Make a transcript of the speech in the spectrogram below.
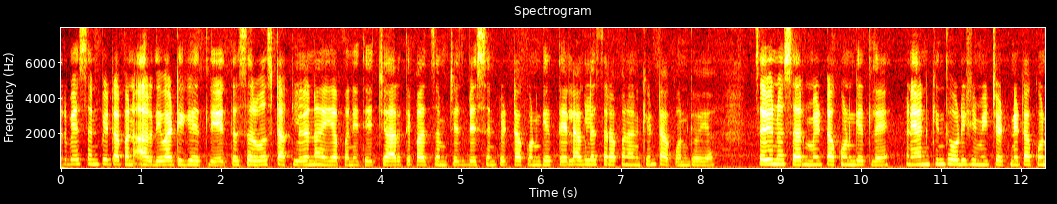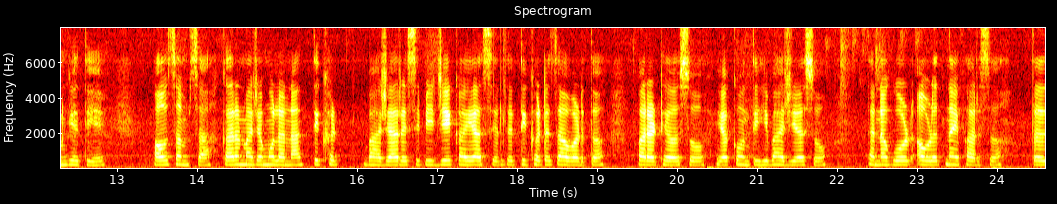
तर बेसन पीठ आपण अर्धी वाटी घेतली आहे तर सर्वच टाकलेलं नाही. आपण इथे चार ते पाच चमचेच बेसन पीठ टाकून घेते. लागलं तर आपण आणखीन टाकून घेऊया. चवीनुसार मीठ टाकून घेतले आणि आणखीन थोडीशी मी चटणी टाकून घेते आहे पाव चमचा. कारण माझ्या मुलांना तिखट भाज्या रेसिपी जे काही असेल ते तिखटच आवडतं. पराठे असो या कोणतीही भाजी असो त्यांना गोड आवडत नाही फारसं. तर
